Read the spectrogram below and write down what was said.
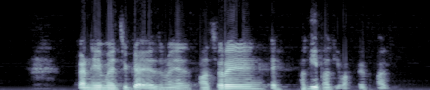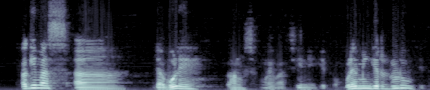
Kan hei mas juga ya sebenarnya selamat sore. Eh pagi pagi waktu itu pagi. Pagi mas. Tidak uh, boleh langsung lewat sini gitu. Boleh minggir dulu gitu.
